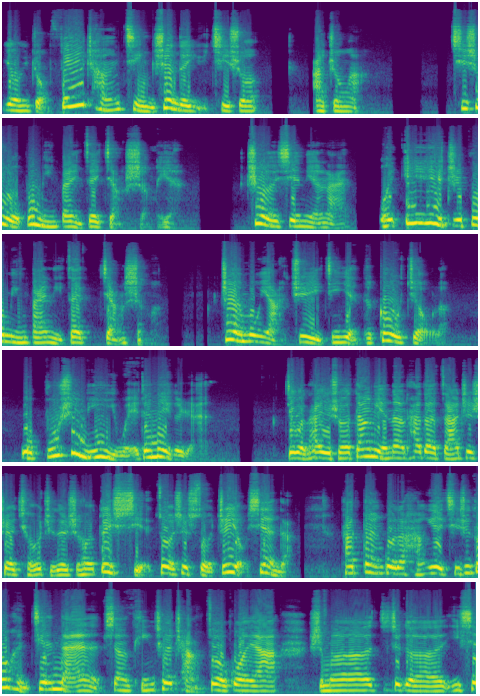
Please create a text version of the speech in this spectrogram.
用一种非常谨慎的语气说：“阿忠啊，其实我不明白你在讲什么呀。这些年来，我一直不明白你在讲什么。”这幕哑剧已经演得够久了，我不是你以为的那个人。结果他又说，当年呢，他到杂志社求职的时候，对写作是所知有限的。他干过的行业其实都很艰难，像停车场做过呀，什么这个一些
